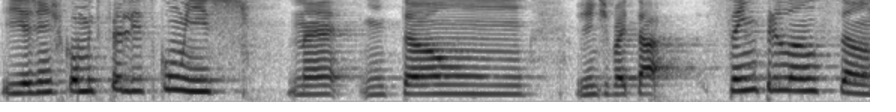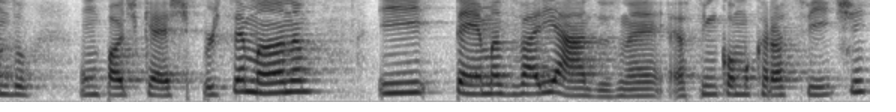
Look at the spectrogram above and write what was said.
e a gente ficou muito feliz com isso, né? Então, a gente vai estar tá sempre lançando um podcast por semana e temas variados, né? Assim como CrossFit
